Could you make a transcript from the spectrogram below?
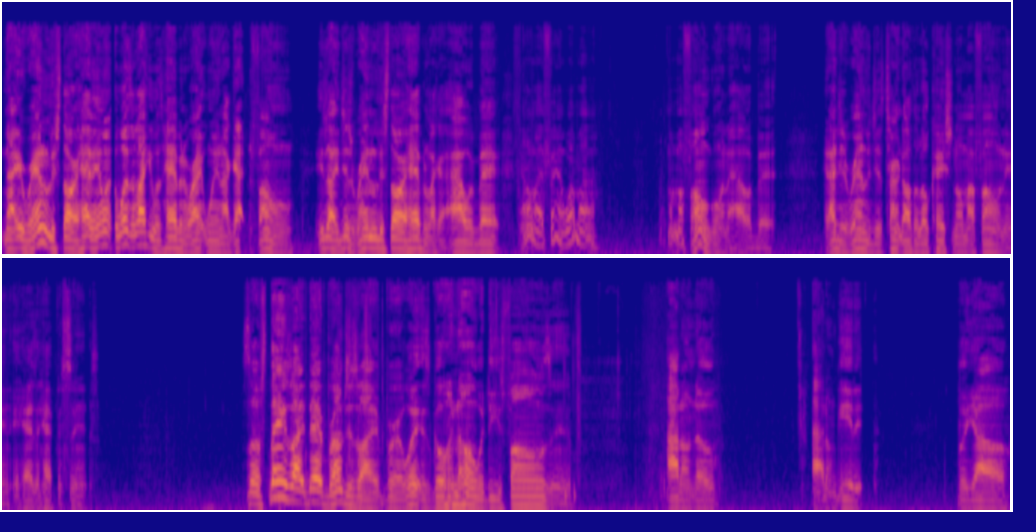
Now it randomly started happening. It wasn't like it was happening right when I got the phone. It's like just randomly started happening like an hour back. And I'm like, fam, why my why my phone going an hour back? And I just randomly just turned off the location on my phone and it hasn't happened since. So things like that, bro, I'm just like, bro, what is going on with these phones? And I don't know. I don't get it. But y'all,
